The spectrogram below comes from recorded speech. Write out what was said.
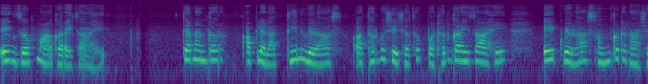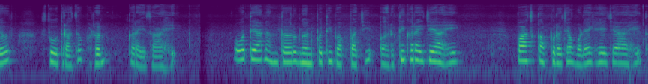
एक जप माळ करायचा आहे. त्यानंतर आपल्याला तीन वेळा अथर्वशेषाचं पठण करायचं आहे. एक वेळा संकटनाशक स्तोत्राचं पठण करायचं आहे. व त्यानंतर गणपती बाप्पाची आरती करायची आहे. पाच कापुराच्या वड्या घ्यायच्या आहेत.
